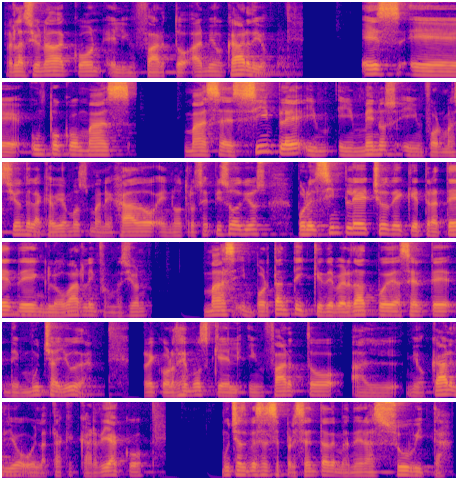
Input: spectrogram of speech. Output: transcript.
relacionada con el infarto al miocardio. Es eh, un poco más, más eh, simple y, y, menos información de la que habíamos manejado en otros episodios por el simple hecho de que traté de englobar la información más importante y que de verdad puede hacerte de mucha ayuda. Recordemos que el infarto al miocardio o el ataque cardíaco muchas veces se presenta de manera súbita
